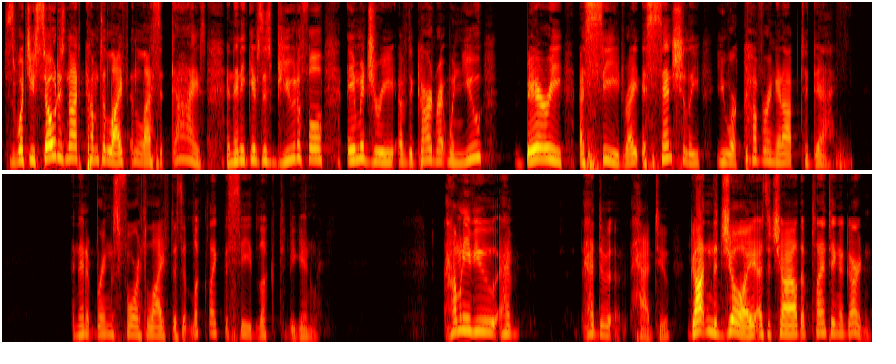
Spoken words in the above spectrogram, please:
He says, What you sow does not come to life unless it dies. And then he gives this beautiful imagery of the garden, right? When you bury a seed, right? Essentially, you are covering it up to death. And then it brings forth life. Does it look like the seed looked to begin with? How many of you have had to had to gotten the joy as a child of planting a garden?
